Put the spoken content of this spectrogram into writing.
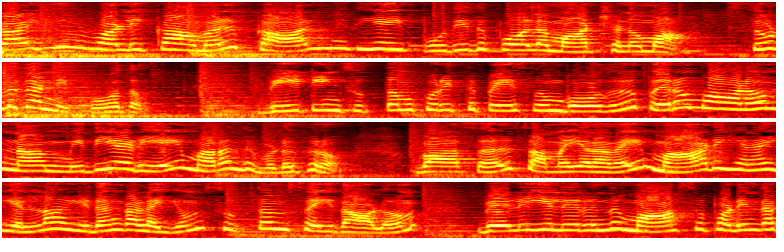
கையில் வலிக்காமல் கால் மிதியை புதிது போல மாற்றணுமா? சுடுதண்ணி போதும். வீட்டின் சுத்தம் குறித்து பேசும்போது பெரும்பாலும் நாம் மிதியடியை மறந்து விடுகிறோம். வாசல் சமையலறை மாடி என எல்லா இடங்களையும் சுத்தம் செய்தாலும் வெளியிலிருந்து மாசுபடிந்த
